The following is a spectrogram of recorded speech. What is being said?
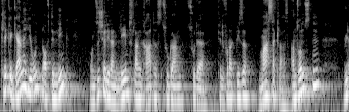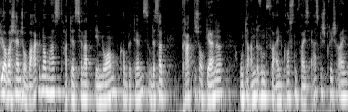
klicke gerne hier unten auf den Link und sichere dir deinen lebenslangen gratis Zugang zu der Telefonakquise Masterclass. Ansonsten, wie du ja wahrscheinlich auch wahrgenommen hast, hat der Senat enorm Kompetenz und deshalb trag dich auch gerne unter anderem für ein kostenfreies Erstgespräch ein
